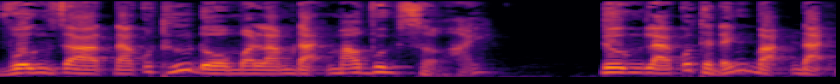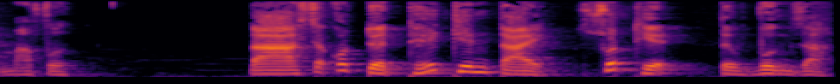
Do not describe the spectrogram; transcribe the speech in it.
Vương gia ta có thứ đồ mà làm đại ma vương sợ hãi. Tương lai có thể đánh bại đại ma vương. Ta sẽ có tuyệt thế thiên tài xuất hiện từ vương gia.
